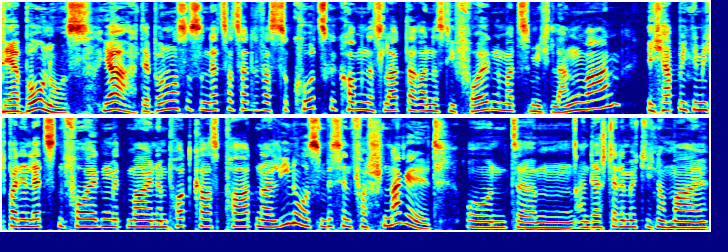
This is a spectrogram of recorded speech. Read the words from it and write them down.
Der Bonus. Ja, der Bonus ist in letzter Zeit etwas zu kurz gekommen. Das lag daran, dass die Folgen immer ziemlich lang waren. Ich habe mich nämlich bei den letzten Folgen mit meinem Podcast-Partner Linus ein bisschen verschnaggelt. Und ähm, an der Stelle möchte ich nochmal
